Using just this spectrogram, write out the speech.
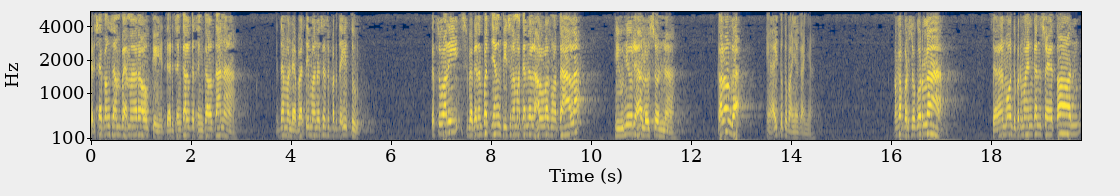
dari Sabang sampai Merauke, dari jengkal ke jengkal tanah, kita mendapati manusia seperti itu. Kecuali sebagai tempat yang diselamatkan oleh Allah SWT dihuni oleh ahlu sunnah. Kalau enggak ya itu kebanyakannya. Maka bersyukurlah jangan mau dipermainkan syaitan.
